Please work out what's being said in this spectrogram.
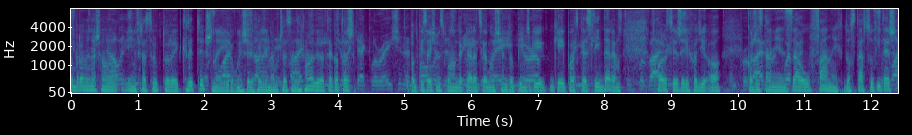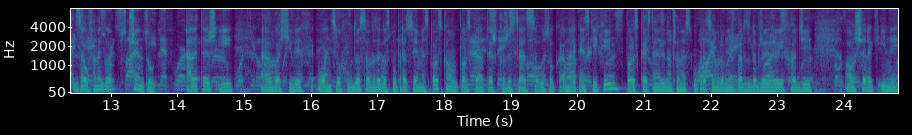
obronę naszą infrastruktury krytycznej, również jeżeli chodzi o nowoczesne technologie, dlatego też podpisaliśmy wspólną deklarację odnośnie do 5G. Polska jest liderem w Polsce, jeżeli chodzi o korzystanie z zaufanych dostawców i też zaufanego sprzętu, ale też i e, właściwych łańcuchów dostaw. Do tego współpracujemy z Polską. Polska też korzysta z usług amerykańskich firm. Polska i Stany Zjednoczone współpracują również bardzo dobrze, jeżeli chodzi o szereg innych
